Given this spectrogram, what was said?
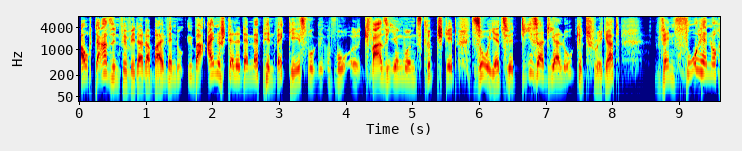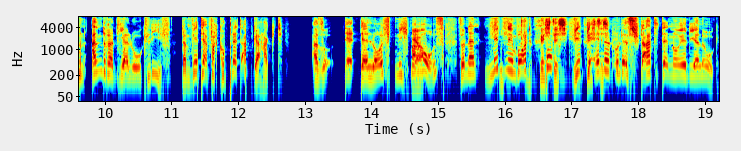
auch da sind wir wieder dabei, wenn du über eine Stelle der Map hinweg gehst, wo, wo quasi irgendwo im Skript steht, so, jetzt wird dieser Dialog getriggert, wenn vorher noch ein anderer Dialog lief, dann wird der einfach komplett abgehackt. Also der, der läuft nicht mal ja. aus, sondern mitten im Wort richtig, bumm, wird richtig. geendet und es startet der neue Dialog.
